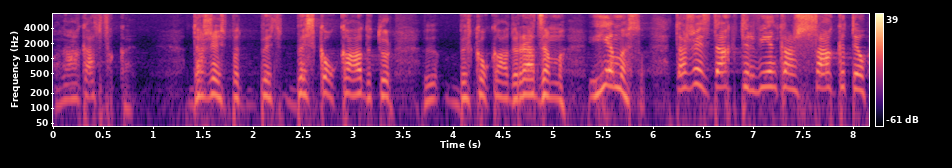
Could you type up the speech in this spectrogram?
un nāk atpakaļ. Dažreiz pat bez, bez, kaut kāda tur, bez kaut kāda redzama iemesla. Dažreiz doktori vienkārši saka, tev,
